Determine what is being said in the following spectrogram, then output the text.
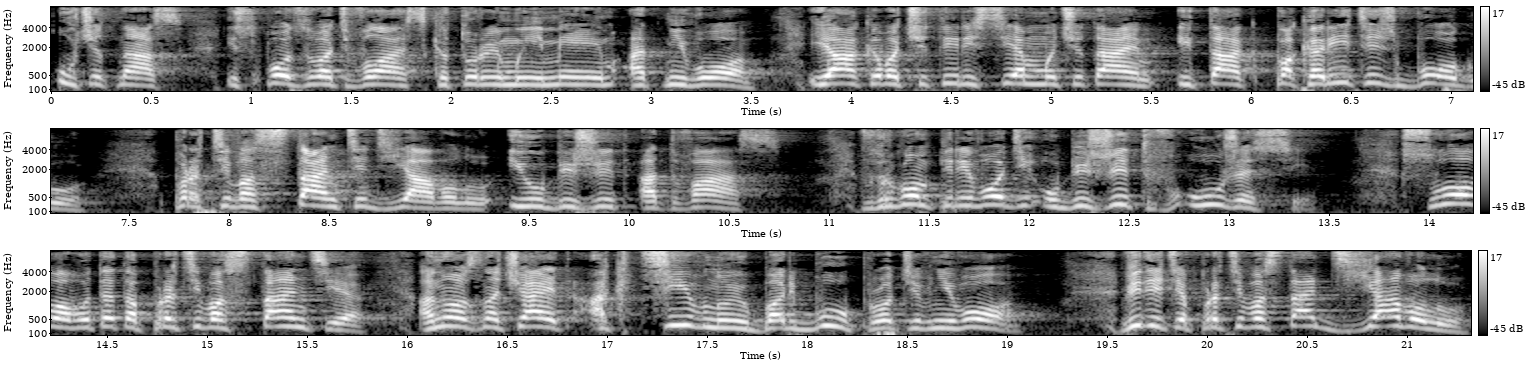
учит нас использовать власть, которую мы имеем от Него. Иакова 4,7 мы читаем, «Итак, покоритесь Богу, противостаньте дьяволу, и убежит от вас». В другом переводе «убежит в ужасе». Слово вот это противостаньте, оно означает активную борьбу против него. Видите, противостать дьяволу,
